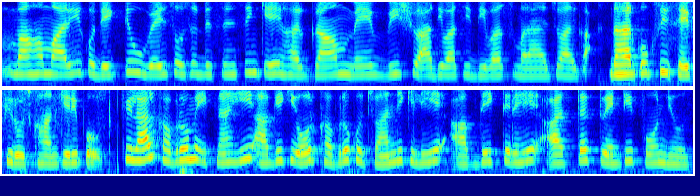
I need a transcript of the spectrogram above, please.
महामारी को देखते हुए सोशल डिस्टेंसिंग के हर ग्राम में विश्व आदिवासी दिवस मनाया जाएगा। धार कुक्सी से फिरोज खान की रिपोर्ट। फ़िलहाल खबरों में इतना ही। आगे की और खबरों को जानने के लिए आप देखते रहे आज तक ट्वेंटी न्यूज़।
